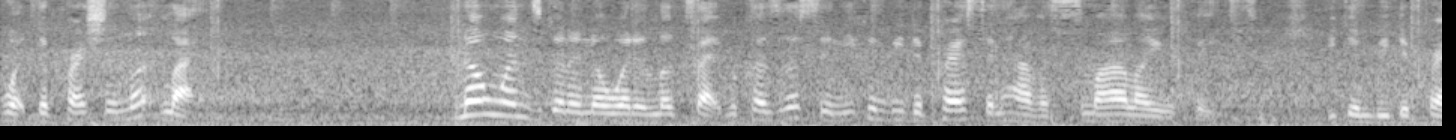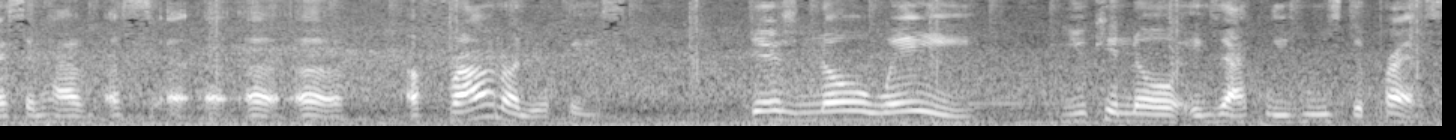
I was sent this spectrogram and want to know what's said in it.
what depression looked like. No one's to know what it looks like because, listen, you can be depressed and have a smile on your face. You can be depressed and have a, a, a, a, a frown on your face. there's no way you can know exactly who's depressed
